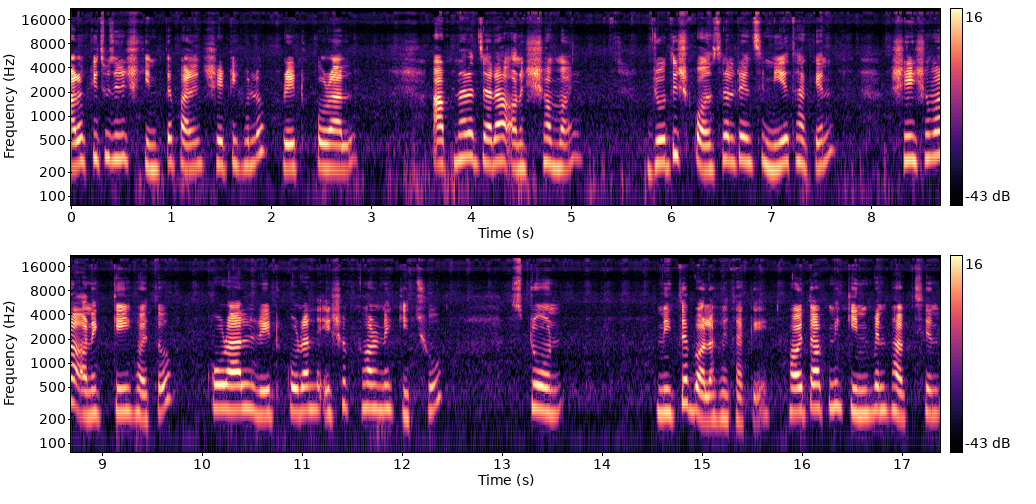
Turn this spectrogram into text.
আরও কিছু জিনিস কিনতে পারেন, সেটি হলো রেড কোরাল আপনারা যারা অনেক সময় জ্যোতিষ কনসালটেন্সি নিয়ে থাকেন, সেই সময় অনেককেই হয়তো কোরাল, রেড কোরাল এসব ধরনের কিছু স্টোন নিতে বলা হয়ে থাকে। হয়তো আপনি কিনবেন ভাবছেন।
